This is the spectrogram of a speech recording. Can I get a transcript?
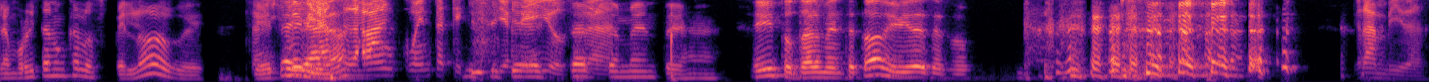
la morrita nunca los peló, güey. ya se daban cuenta que existían ellos. Exactamente. Sí, totalmente. Toda mi vida es eso. gran vida.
